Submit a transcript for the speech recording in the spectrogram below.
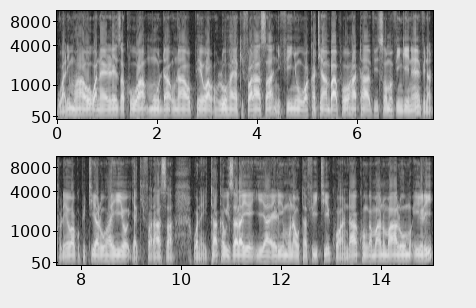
Walimu hao wanaeleza kuwa muda unaopewa lugha ya Kifaransa ni finyu wakati ambapo hata visomo vingine vinatolewa kupitia lugha hiyo ya Kifaransa. Wanaitaka Wizara ya Elimu na Utafiti kuandaa kongamano maalum ili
